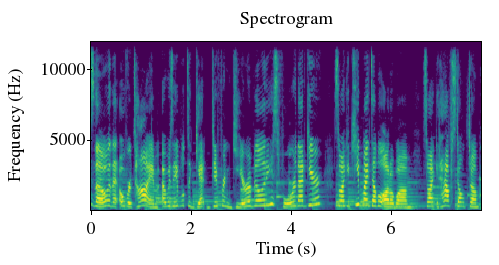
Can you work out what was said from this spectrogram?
is, though, that over time, I was able to get different gear abilities for that gear, so I could keep my double auto bomb, so I could have stealth jump,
